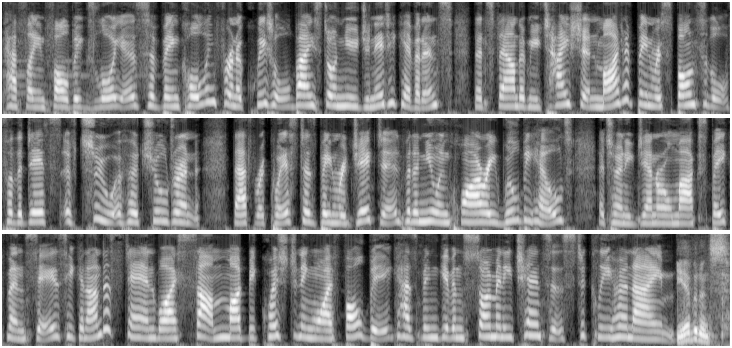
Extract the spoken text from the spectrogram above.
Kathleen Folbig's lawyers have been calling for an acquittal based on new genetic evidence that's found a mutation might have been responsible for the deaths of two of her children. That request has been rejected, but a new inquiry will be held. Attorney General Mark Speakman says he can understand why some might be questioning why Folbig has been given so many chances to clear her name. The evidence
